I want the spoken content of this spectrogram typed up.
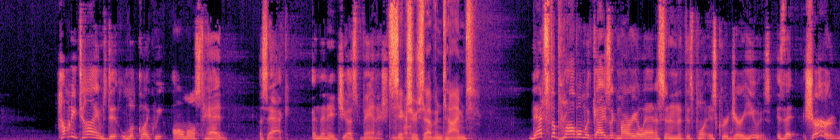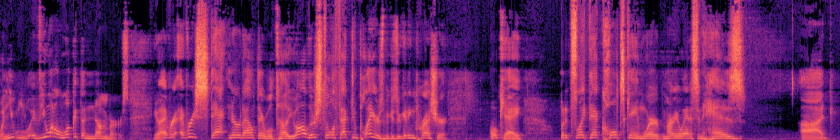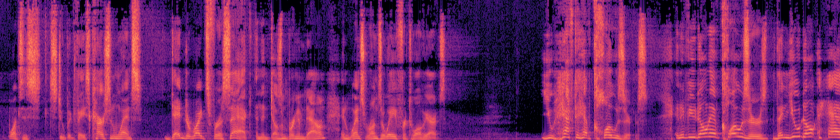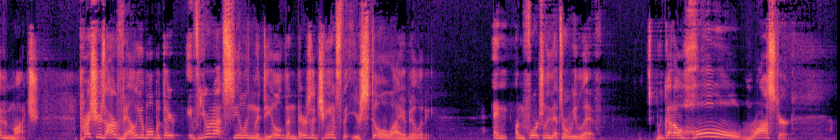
How many times did it look like we almost had a sack and then it just vanished? Six or seven times. That's the problem with guys like Mario Addison and at this point in his career Jerry Hughes is that sure when you if you want to look at the numbers you know every every stat nerd out there will tell you oh they're still effective players because they're getting pressure okay but it's like that Colts game where Mario Addison has uh what's his stupid face Carson Wentz dead to rights for a sack and then doesn't bring him down and Wentz runs away for 12 yards you have to have closers. And if you don't have closers, then you don't have much. Pressures are valuable, but they're, if you're not sealing the deal, then there's a chance that you're still a liability. And unfortunately, that's where we live. We've got a whole roster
